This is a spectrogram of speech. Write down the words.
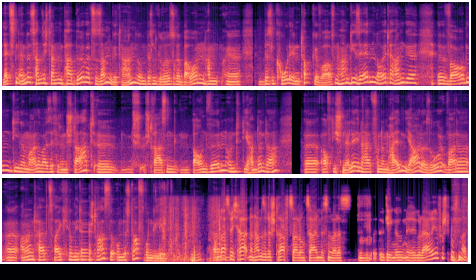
letzten Endes haben sich dann ein paar Bürger zusammengetan, so ein bisschen größere Bauern, haben äh, ein bisschen Kohle in den Topf geworfen, haben dieselben Leute angeworben, die normalerweise für den Staat äh, Straßen bauen würden und die haben dann da äh, auf die Schnelle innerhalb von einem halben Jahr oder so war da äh, anderthalb, zwei Kilometer Straße um das Dorf rumgelegt. Mhm. Und lass mich raten, dann haben sie eine Strafzahlung zahlen müssen, weil das gegen irgendeine Regularie verstoßen hat.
